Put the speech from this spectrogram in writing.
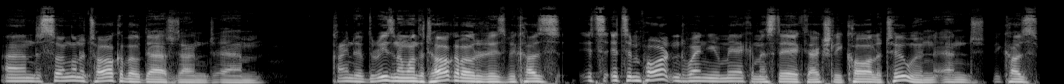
and so I'm going to talk about that. And um, kind of the reason I want to talk about it is because it's it's important when you make a mistake to actually call it to, and and because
